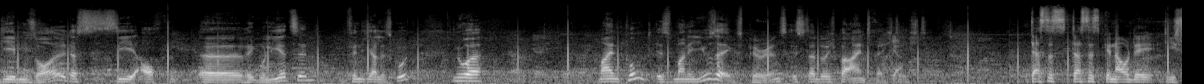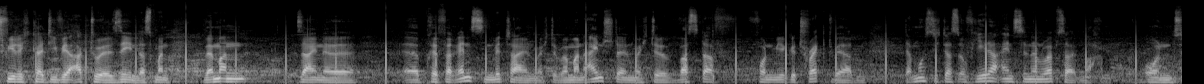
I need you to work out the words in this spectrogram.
geben soll, dass sie auch äh, reguliert sind, finde ich alles gut. Nur mein Punkt ist, meine User Experience ist dadurch beeinträchtigt. Ja. Das ist, das ist genau die, die, Schwierigkeit, die wir aktuell sehen, dass man, wenn man seine äh, Präferenzen mitteilen möchte, wenn man einstellen möchte, was darf von mir getrackt werden, dann muss ich das auf jeder einzelnen Website machen. Und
